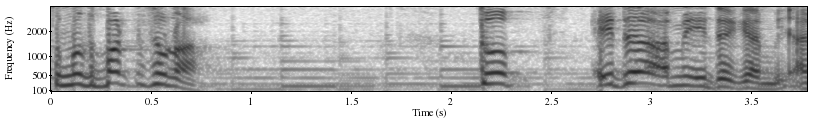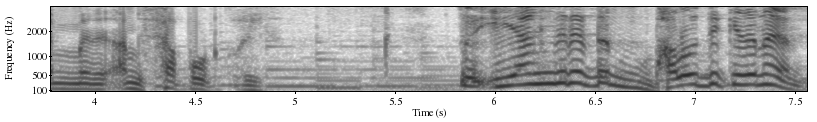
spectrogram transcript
তোমরা তো পারতেছো না। তো এটা আমি, এটাকে আমি আমি মানে আমি সাপোর্ট করি। তো ইয়াংদের একটা ভালো দিকে জানেন?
